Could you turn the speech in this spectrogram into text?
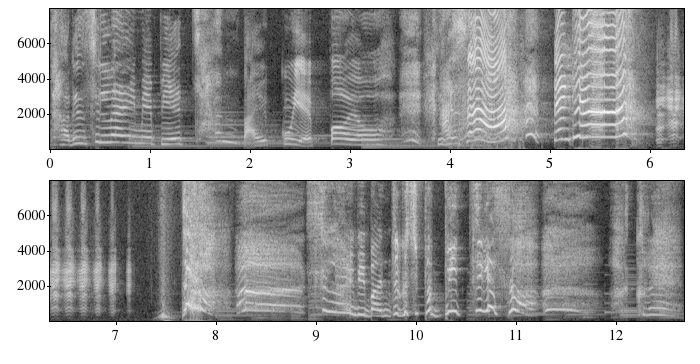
다른 슬라임에 비해 참 맑고 예뻐요. 아싸! 땡큐! 슬라임이 만지고 싶어 미치겠어! 그래,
